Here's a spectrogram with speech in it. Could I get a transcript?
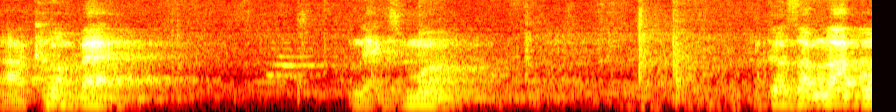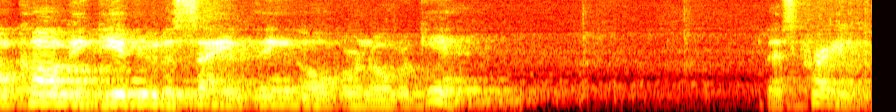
I'll come back next month. Because I'm not gonna come and give you the same thing over and over again. That's crazy.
